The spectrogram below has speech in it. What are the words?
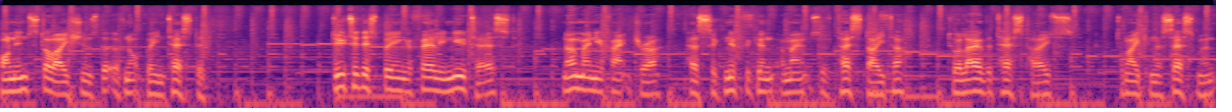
on installations that have not been tested. Due to this being a fairly new test, no manufacturer has significant amounts of test data to allow the test house to make an assessment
